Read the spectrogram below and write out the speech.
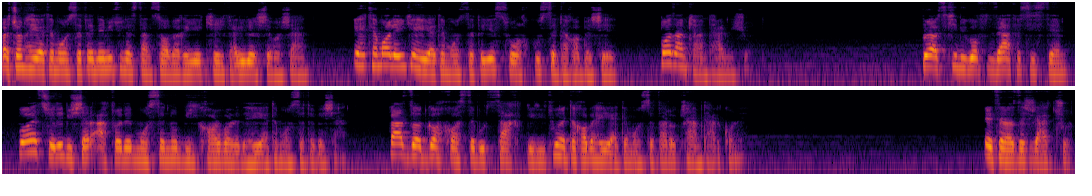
و چون هیئت منصفه نمی‌تونستن سابقه کیفری داشته باشن احتمال اینکه هیئت منصفه سرخپوست انتخاب بشه بازم کمتر می‌شد. براسکی می‌گفت ضعف سیستم باعث شده بیشتر افراد مسن و بیکار وارد هیئت منصفه بشن و از دادگاه خواسته بود سختگیری تو انتخاب هیئت منصفه رو کمتر کنه اعتراضش رد شد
